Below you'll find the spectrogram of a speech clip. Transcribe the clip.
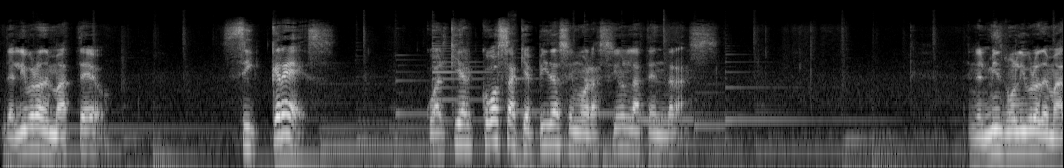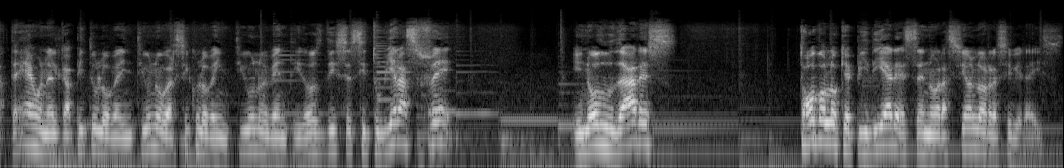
del libro de Mateo. Si crees, cualquier cosa que pidas en oración la tendrás. En el mismo libro de Mateo, en el capítulo 21, versículo 21 y 22, dice, si tuvieras fe y no dudares, todo lo que pidieres en oración lo recibiréis.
